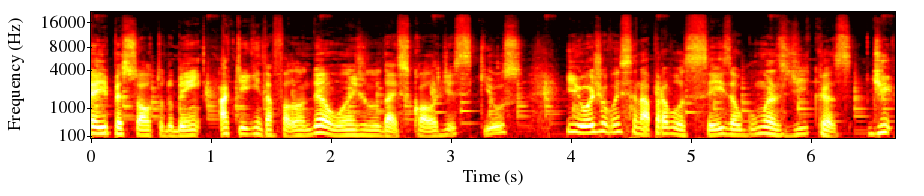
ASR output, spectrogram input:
aí pessoal, tudo bem? Aqui quem tá falando é o Ângelo da Escola de Skills e hoje eu vou ensinar para vocês algumas dicas de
